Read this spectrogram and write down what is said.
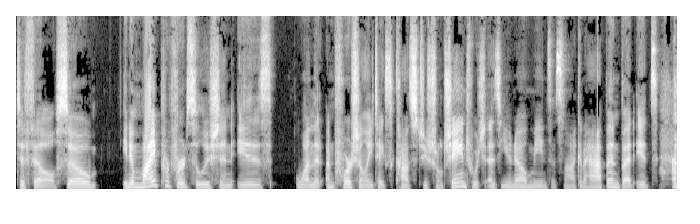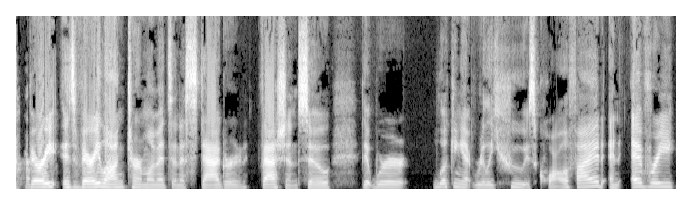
to fill. So, you know, my preferred solution is one that unfortunately takes a constitutional change, which, as you know, means it's not going to happen. But it's very it's very long term limits in a staggered fashion, so that we're looking at really who is qualified, and every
